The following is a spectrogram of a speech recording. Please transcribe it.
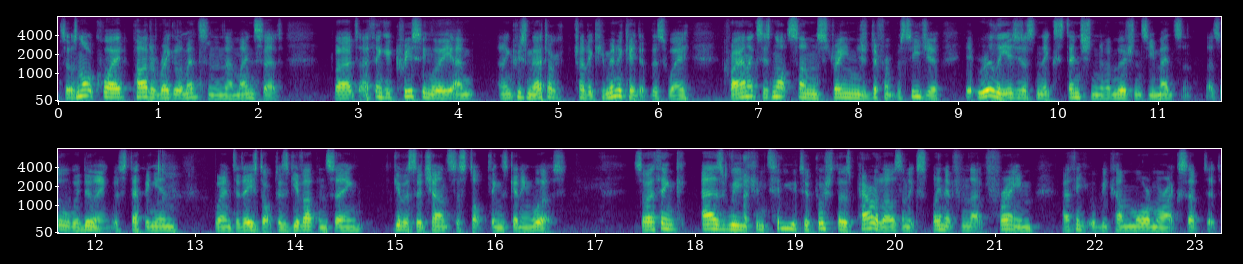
So it's not quite part of regular medicine in their mindset, but I think increasingly, and increasingly I try to communicate it this way, cryonics is not some strange different procedure. It really is just an extension of emergency medicine. That's all we're doing. We're stepping in when today's doctors give up and saying, give us a chance to stop things getting worse. So I think as we continue to push those parallels and explain it from that frame, I think it will become more and more accepted.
